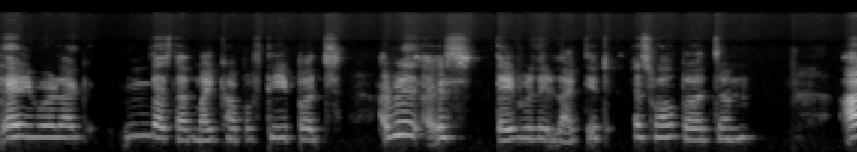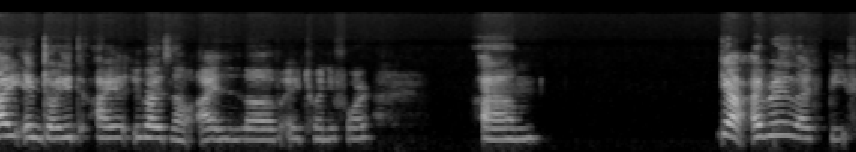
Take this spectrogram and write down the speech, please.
they were like, mm, that's not my cup of tea. But I really I, they really liked it as well. But um, I enjoyed it. I you guys know I love A24. Um, yeah, I really like beef,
